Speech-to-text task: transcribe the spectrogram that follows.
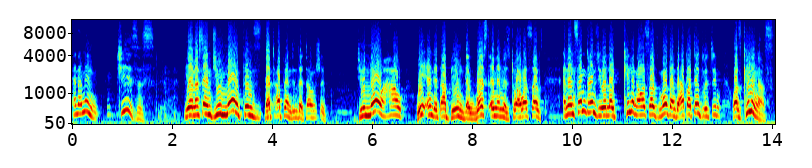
And I mean, Jesus. You understand? You know things that happened in the township. Do you know how we ended up being the worst enemies to ourselves? And then sometimes you were like killing ourselves more than the apartheid regime was killing us.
